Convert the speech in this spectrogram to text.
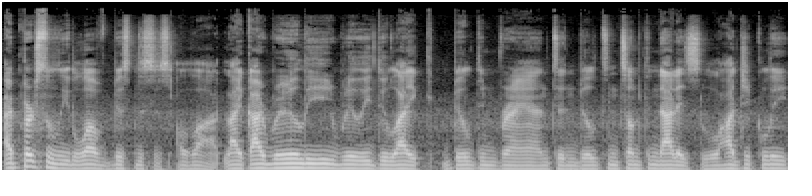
I personally love businesses a lot. Like I really really do like building brands and building something that is logically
